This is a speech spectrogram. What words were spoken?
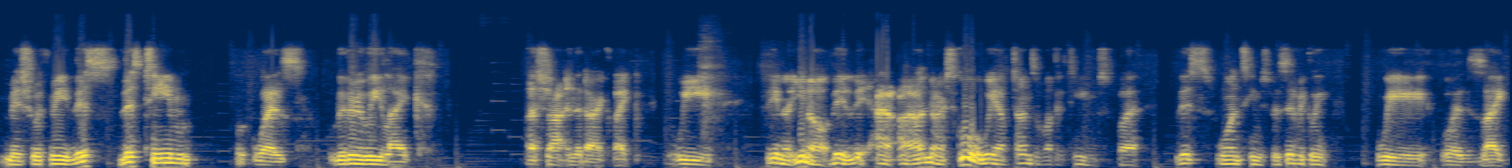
Mish with me. This this team was literally like a shot in the dark. Like we, you know, you know, they, they, in our school we have tons of other teams, but this one team specifically we was like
